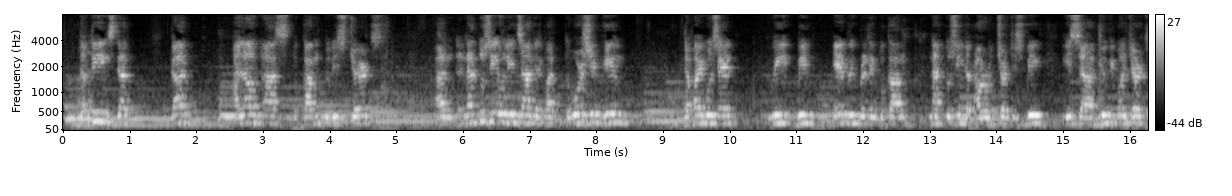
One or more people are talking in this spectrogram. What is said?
The things that God allowed us to come to this church and not to see only each other but to worship Him. The Bible said, we bid every brethren to come not to see that our church is big, it's a beautiful church.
